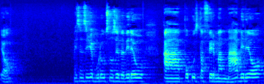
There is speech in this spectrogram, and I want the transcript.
Jo. Myslím si, že budoucnost je ve videu a pokud ta firma má video,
